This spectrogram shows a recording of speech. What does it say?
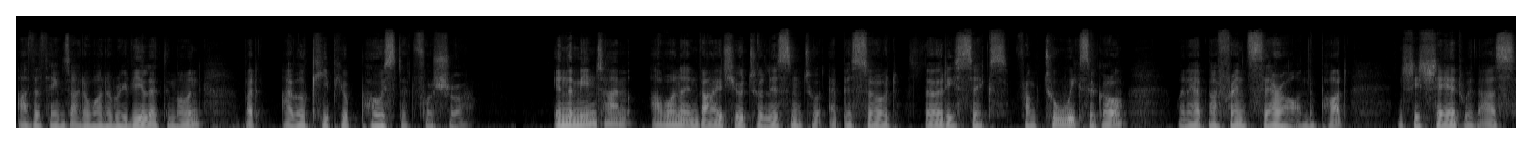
other things I don't want to reveal at the moment I will keep you posted for sure. In the meantime, I want to invite you to listen to episode 36 from two weeks ago when I had my friend Sarah on the pod and she shared with us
